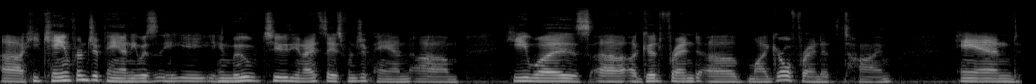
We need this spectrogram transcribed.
uh, he came from japan he was he, he moved to the united states from japan um, he was uh, a good friend of my girlfriend at the time and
